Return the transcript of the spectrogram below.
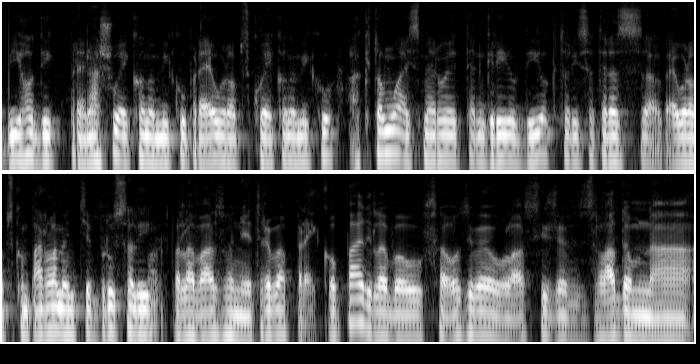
výhody pre našu ekonomiku, pre európsku ekonomiku a k tomu aj smeruje ten Green Deal, ktorý sa teraz v Európskom parlamente v Bruseli. Podľa vás ho netreba prekopať, lebo už sa ozývajú hlasy, že vzhľadom na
